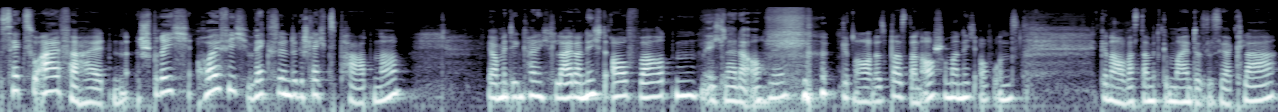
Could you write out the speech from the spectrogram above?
Sexualverhalten, sprich häufig wechselnde Geschlechtspartner. Ja, mit denen kann ich leider nicht aufwarten. Ich leider auch nicht. genau, das passt dann auch schon mal nicht auf uns. Genau, was damit gemeint ist, ist ja klar.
